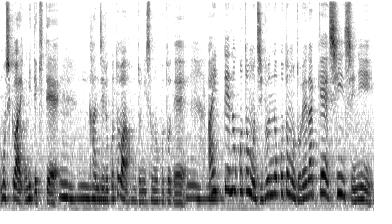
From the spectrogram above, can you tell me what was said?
もしくは見てきてうん感じることは本当にそのことで、うん。相手のことも自分のこともどれだけ真摯に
